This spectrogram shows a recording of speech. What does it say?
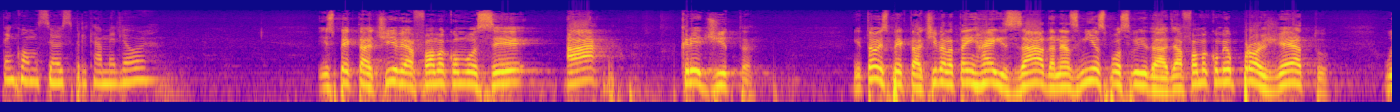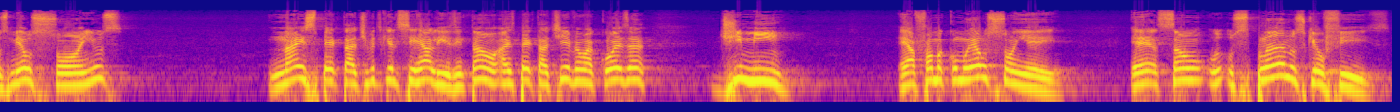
Tem como o senhor explicar melhor? Expectativa é a forma como você acredita. Então a expectativa ela está enraizada nas minhas possibilidades, é a forma como eu projeto os meus sonhos na expectativa de que eles se realizem. Então a expectativa é uma coisa de mim, é a forma como eu sonhei, é, são os planos que eu fiz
